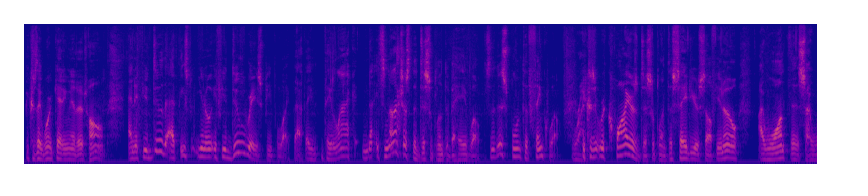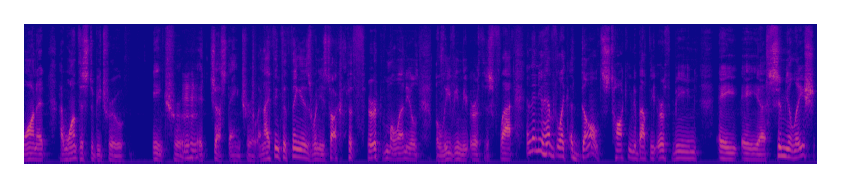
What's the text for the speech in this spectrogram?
because they weren't getting it at home. And if you do that, these, you know, if you do raise people like that, they they lack. It's not just the discipline to behave well; it's the discipline to think well. Right. Because it requires discipline to say to yourself, you know, I want this, I want it, I want this to be true. Ain't true. Mm-hmm. It just ain't true. And I think the thing is, when you talk about a third of millennials believing the Earth is flat, and then you have like adults talking about the Earth being a, a, uh simulation.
